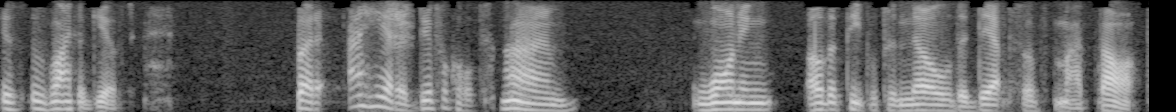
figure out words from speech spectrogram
it's, like a gift. But I had a difficult time wanting other people to know the depths of my thoughts.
